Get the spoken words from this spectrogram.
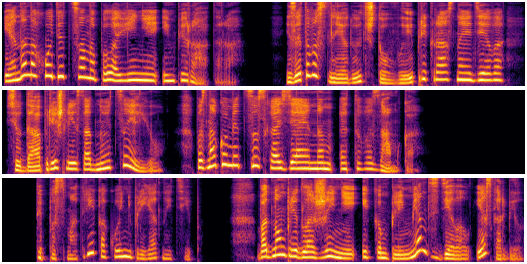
И она находится на половине императора. Из этого следует, что вы, прекрасная дева, сюда пришли с одной целью познакомиться с хозяином этого замка. Ты посмотри, какой неприятный тип. В одном предложении и комплимент сделал, и оскорбил.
